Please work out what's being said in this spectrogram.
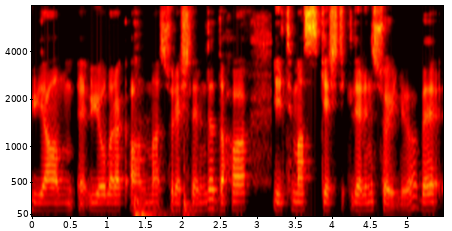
üye, al, e, üye olarak alma süreçlerinde daha iltimas geçtiklerini söylüyor ve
